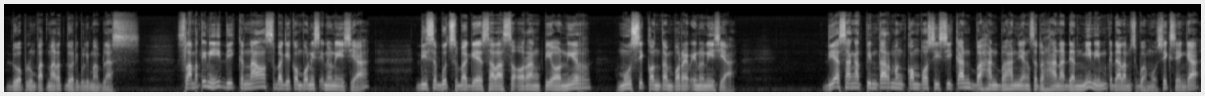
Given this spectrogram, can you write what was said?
24 Maret 2015. Slamet ini dikenal sebagai komponis Indonesia, disebut sebagai salah seorang pionir musik kontemporer Indonesia. Dia sangat pintar mengkomposisikan bahan-bahan yang sederhana dan minim ke dalam sebuah musik sehingga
